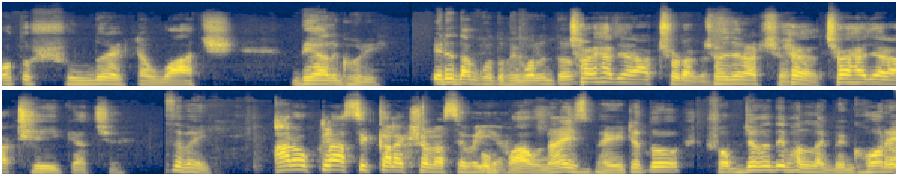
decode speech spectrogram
কত সুন্দর একটা ওয়াচ দেয়াল ঘড়ি। এটার দাম কত ভাই বলেন তো? ছয় হাজার আটশো টাকা। ছয় হাজার আটশো। হ্যাঁ ছয় হাজার আটশো ঠিক আছে। ভাই? আরও ক্লাসিক কালেকশন আছে ভাইয়া। ওয়াও নাইস ভাই। এটা তো সব জায়গাতেই ভালো লাগবে। ঘরে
